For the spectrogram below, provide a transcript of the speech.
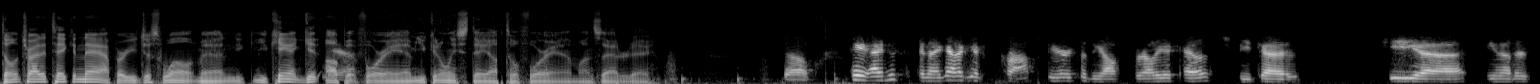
Don't try to take a nap or you just won't, man. You, you can't get up Yeah. at 4 a.m. You can only stay up till 4 a.m. on Saturday. So, hey, I just and I gotta give props here to the Australia coach because he, uh, you know, there's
